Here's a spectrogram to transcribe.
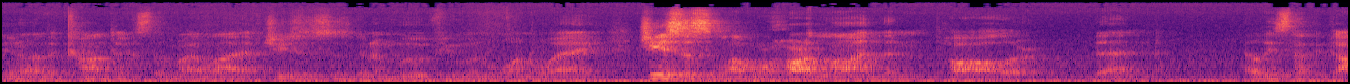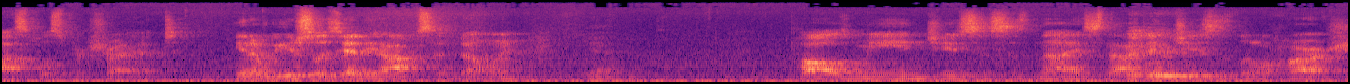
you know, in the context of my life. Jesus is going to move you in one way. Jesus is a lot more hardline than Paul or than at least how the Gospels portray it. You know, we usually say the opposite, don't we? Yeah. Paul's mean, Jesus is nice. Now I think Jesus is a little harsh.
